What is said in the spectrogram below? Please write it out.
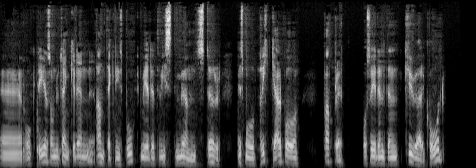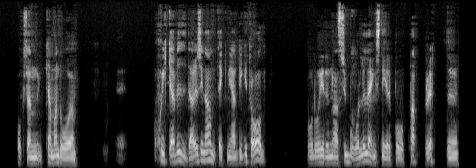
Eh, och det är som du tänker en anteckningsbok med ett visst mönster med små prickar på pappret. Och så är det en liten QR-kod. Och sen kan man då skicka vidare sina anteckningar digitalt. Och då är det några symboler längst ner på pappret. Eh,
